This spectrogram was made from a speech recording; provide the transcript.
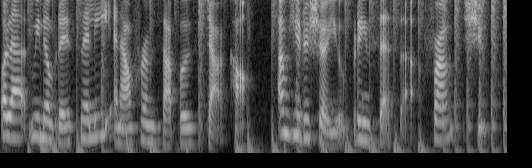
Hola, mi nombre es Nelly and I'm from Zappos.com. I'm here to show you Princesa from Schutz.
